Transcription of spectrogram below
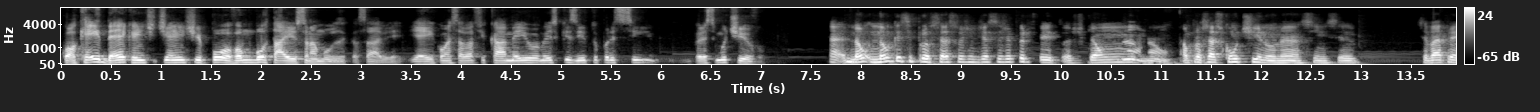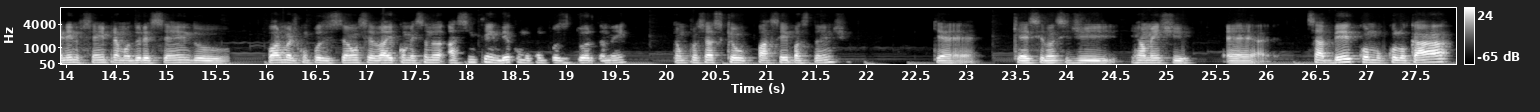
qualquer ideia que a gente tinha, a gente, pô, vamos botar isso na música, sabe? E aí começava a ficar meio, meio esquisito por esse, por esse motivo. É, não, não que esse processo hoje em dia seja perfeito, acho que é um, não, não. É um processo contínuo, né? Assim, você você vai aprendendo sempre, amadurecendo forma de composição, você vai começando a se entender como compositor também. Então, é um processo que eu passei bastante, que é, que é esse lance de realmente é, saber como colocar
